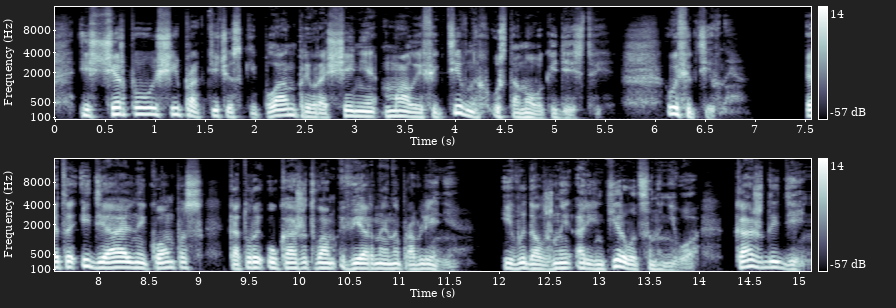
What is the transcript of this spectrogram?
– исчерпывающий практический план превращения малоэффективных установок и действий в эффективные. Это идеальный компас, который укажет вам верное направление, и вы должны ориентироваться на него каждый день,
